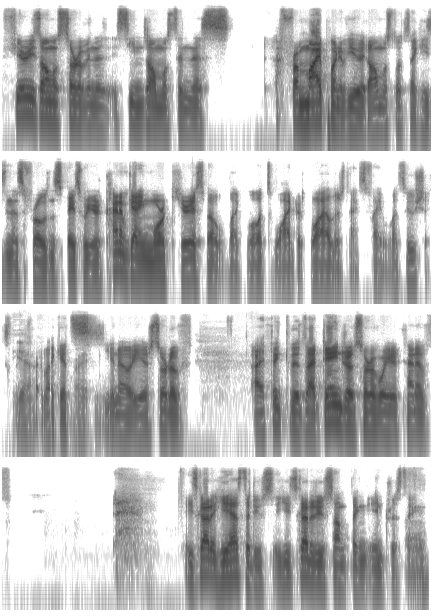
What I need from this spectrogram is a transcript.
Fury's almost sort of in this. It seems almost in this. From my point of view, it almost looks like he's in this frozen space where you're kind of getting more curious about like, well, what's Wilder's next fight? What's Usyk's next Yeah, fight? Like it's you know you're sort of. I think there's that danger of sort of where you're kind of. He's got to. He has to do. He's got to do something interesting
